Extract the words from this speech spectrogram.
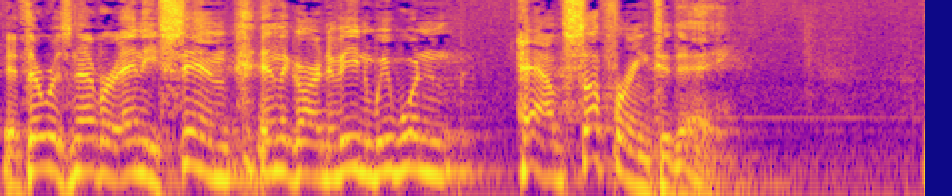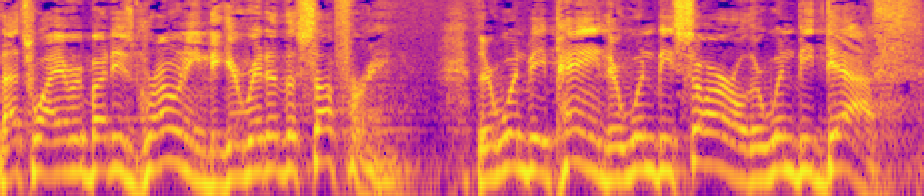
If there was never any sin in the Garden of Eden, we wouldn't have suffering today. That's why everybody's groaning to get rid of the suffering. There wouldn't be pain, there wouldn't be sorrow, there wouldn't be death.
